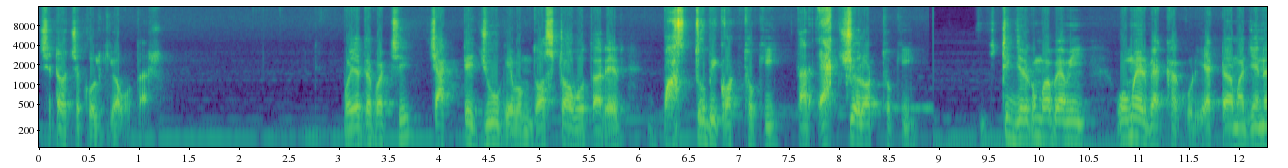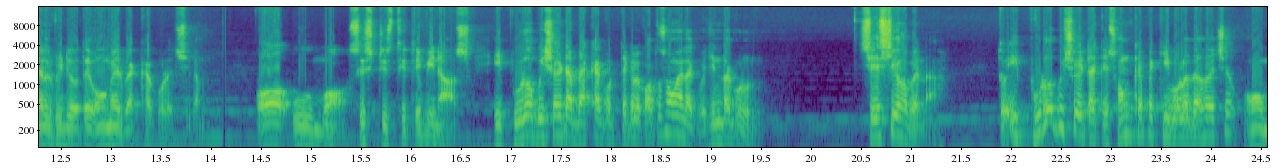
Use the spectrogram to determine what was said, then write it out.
সেটা হচ্ছে কলকি অবতার। বোঝাতে পারছি, চারটে যুগ এবং দশটা অবতারের বাস্তবিক অর্থ কি, তার অ্যাকচুয়াল অর্থ কি? ঠিক যেরকমভাবে আমি ওমের ব্যাখ্যা করি, একটা আমার জেনারেল ভিডিওতে ওমের ব্যাখ্যা করেছিলাম। অ, উ, ম, সৃষ্টি, স্থিতি, বিনাশ। এই পুরো বিষয়টা ব্যাখ্যা করতে গেলে কত সময় লাগবে, চিন্তা করুন। শেষই হবে না। তো এই পুরো বিষয়টাকে সংক্ষেপে কি বলে দেওয়া হয়েছে? ওম,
